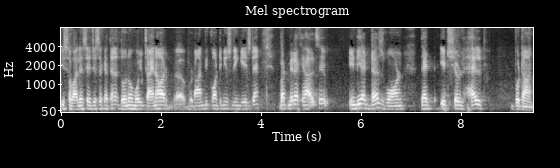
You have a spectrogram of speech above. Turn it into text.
इस हवाले से जैसे कहते हैं ना, दोनों मुल्क, चाइना और भूटान भी कॉन्टीन्यूसली इंगेज हैं। बट मेरे ख्याल से India does want that it should help Bhutan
